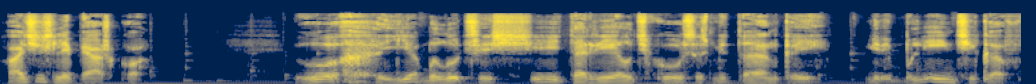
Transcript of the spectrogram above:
Хочешь лепешку? Ох, я бы лучше щей тарелочку со сметанкой или блинчиков.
